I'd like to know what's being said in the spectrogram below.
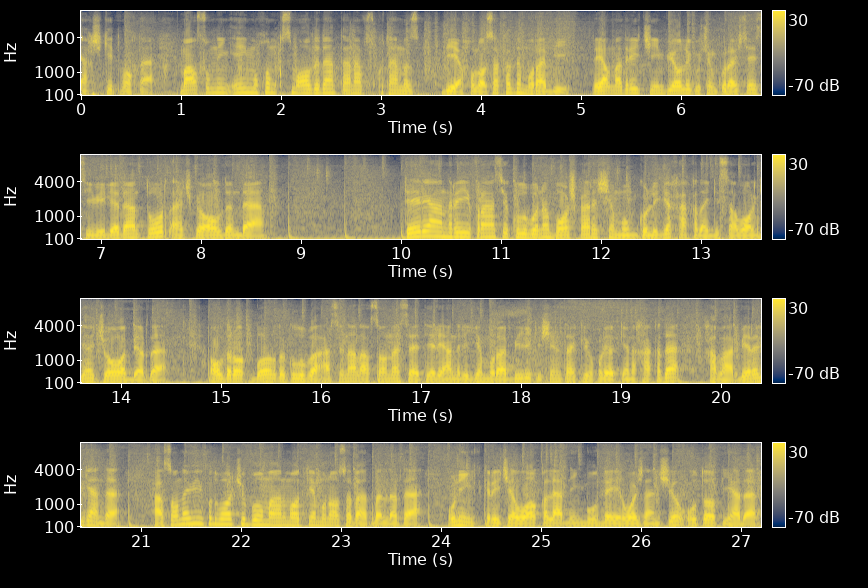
yaxshi ketmoqda. Mavsumning eng muhim qismi oldidan tanaffus kutamiz, deya xulosa qildi murabbiy. Real Madrid chempionlik uchun kurashda Sevilyadan 4 ochko oldinda. Terri Anri Fransiya klubini boshqarishi mumkinligi haqidagi savolga javob berdi. Oldinroq Bordo klubi Arsenal afsonasi Thierry Henryga murabbiylik ishini taklif qilayotgani haqida xabar berilgandi. Afsonaviy futbolchi bu ma'lumotga munosabat bildirdi. Uning fikricha voqealarning bunday rivojlanishi utopiyadir.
